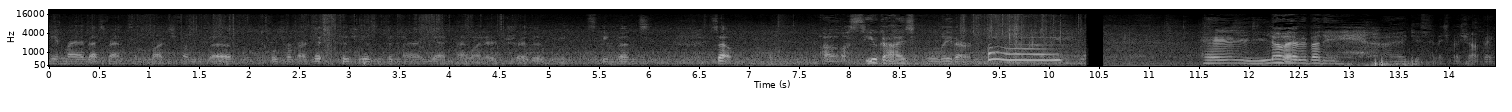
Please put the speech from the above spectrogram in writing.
me and my best friend some lunch from the culture market because she hasn't been there yet and I want her to try the steam buns. So, I'll see you guys later. Bye! Hello everybody! I just finished my shopping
